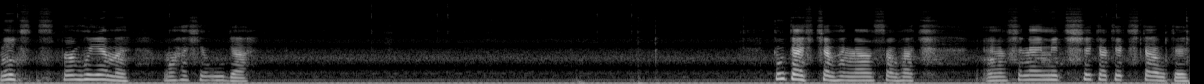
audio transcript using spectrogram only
Nic, spróbujemy. Może się uda. Tutaj chciałbym narysować e, przynajmniej trzy takie kształty.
